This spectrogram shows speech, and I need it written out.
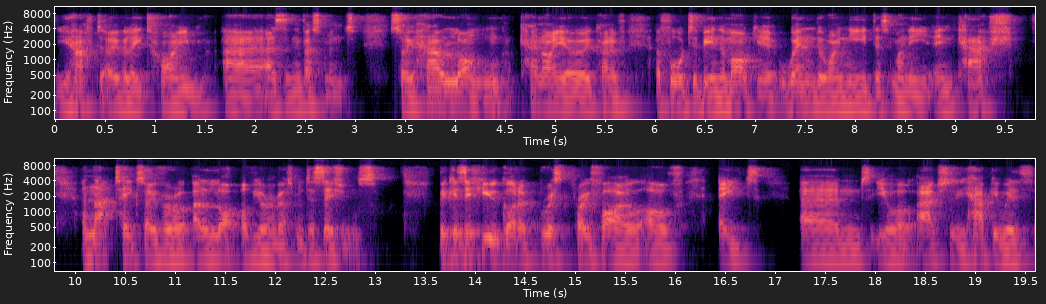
you have to overlay time uh, as an investment. So, how long can I uh, kind of afford to be in the market? When do I need this money in cash? And that takes over a lot of your investment decisions. Because if you've got a risk profile of eight and you're actually happy with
